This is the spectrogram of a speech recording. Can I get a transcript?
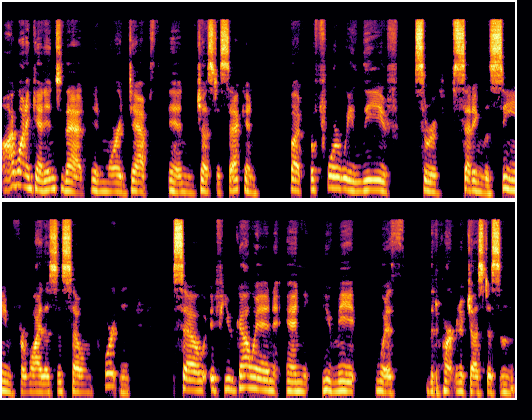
I want to get into that in more depth in just a second, but before we leave sort of setting the scene for why this is so important. So if you go in and you meet with the Department of Justice and,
